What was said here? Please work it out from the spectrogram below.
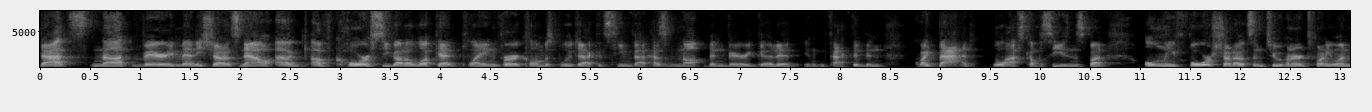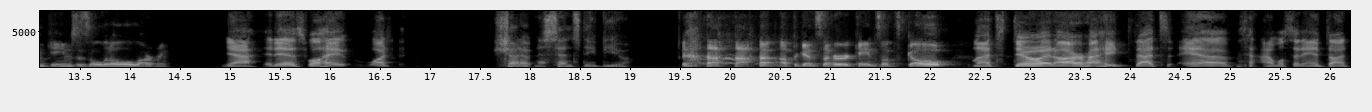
That's not very many shutouts. Now, uh, of course, you got to look at playing for a Columbus Blue Jackets team that has not been very good. in fact, they've been quite bad the last couple seasons, but only four shutouts in 221 games is a little alarming. Yeah, it is. Well, hey, what shutout in a sense debut up against the Hurricanes? Let's go. Let's do it. All right. That's, uh, I almost said Anton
